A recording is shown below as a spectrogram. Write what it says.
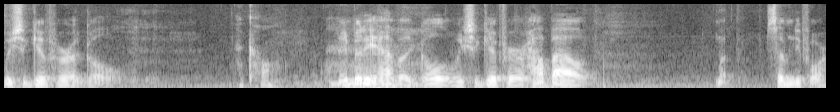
we should give her a goal. A goal. Anybody have a goal we should give her? How about 74?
